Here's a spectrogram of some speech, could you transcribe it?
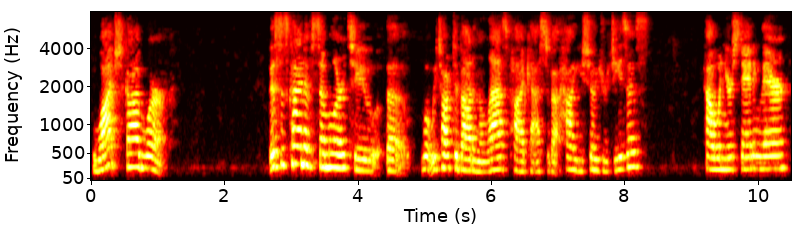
Watch God work. This is kind of similar to the what we talked about in the last podcast about how you show your Jesus. How when you're standing there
